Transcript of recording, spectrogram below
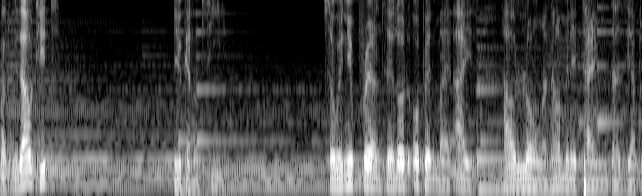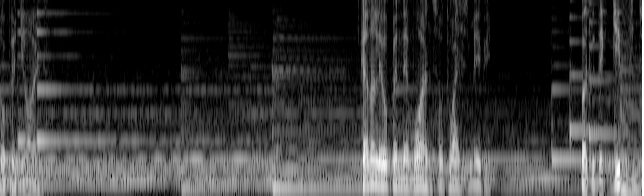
But without it, you cannot see. So when you pray and say, Lord, open my eyes, how long and how many times does He have to open your eyes? You can only open them once or twice, maybe. But with the gift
